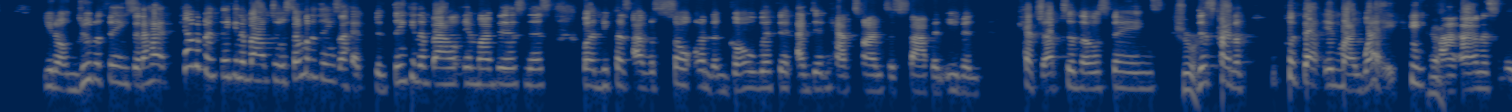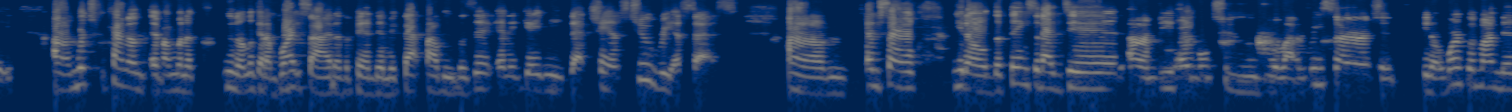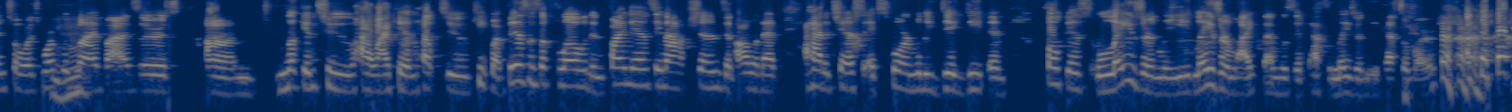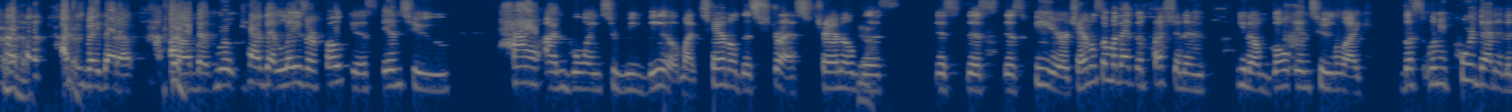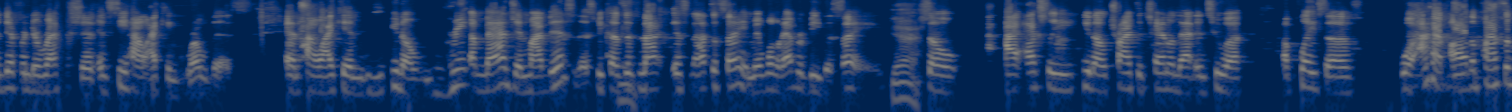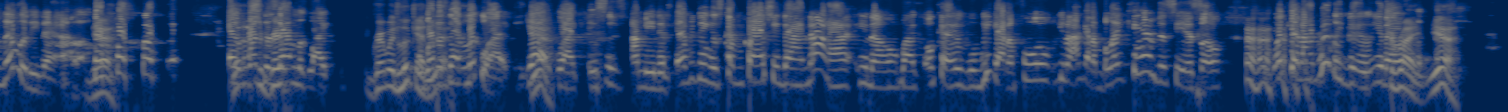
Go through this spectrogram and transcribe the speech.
you know, do the things that I had kind of been thinking about doing. Some of the things I had been thinking about in my business, but because I was so on the go with it, I didn't have time to stop and even catch up to those things. Sure. This kind of put that in my way, yeah. honestly. Um, which kind of, if I'm going to, you know, look at a bright side of the pandemic, that probably was it, and it gave me that chance to reassess. Um, and so, you know, the things that I did, um, being able to do a lot of research and you know, work with my mentors, work mm-hmm. with my advisors, um, look into how I can help to keep my business afloat and financing options and all of that. I had a chance to explore and really dig deep and focus laserly, laser like. That was if that's a laserly, that's a word. I just made that up. Uh, but we'll have that laser focus into how I'm going to rebuild, like channel this stress, channel yeah. this this this this fear, channel some of that depression, and you know go into like let's let me pour that in a different direction and see how I can grow this and how I can, you know, reimagine my business because yeah. it's not it's not the same. It won't ever be the same. Yeah. So I actually, you know, tried to channel that into a, a place of, well, I have all the possibility now. Yes. and well, what does great, that look like? Great way to look at what it. What does that look like? Yeah, yeah. like this is. I mean, if everything is coming crashing down now, I, you know, like okay, well, we got a full, you know, I got a blank canvas here. So what can I really do? You know, right? Yeah,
